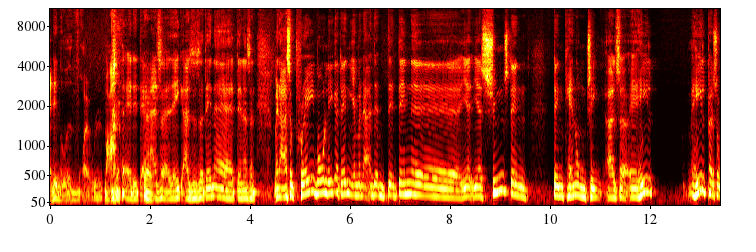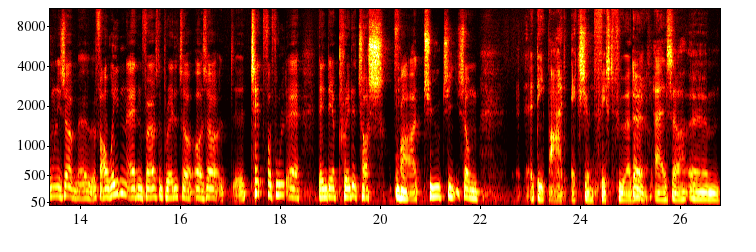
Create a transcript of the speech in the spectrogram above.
er det noget vrøvl. Meget ja. af det der, Ja. altså, ikke? Altså, så den er, den er sådan... Men altså, Prey, hvor ligger den? Jamen, den, den, den øh, jeg, jeg synes, den, den kan nogle ting. Altså, øh, helt helt personligt så øh, favoritten af den første Predator, og så øh, tæt forfulgt af den der Predators fra mm-hmm. 2010, som at det er bare et action festfyrkeri. Ja. Altså, øhm,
